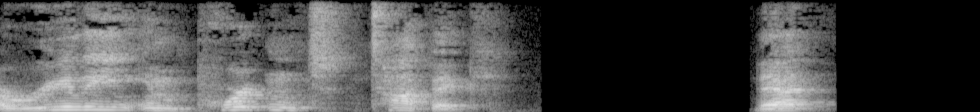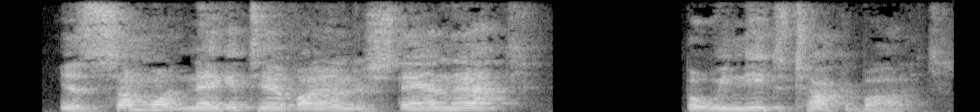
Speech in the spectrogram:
a really important topic that is somewhat negative. I understand that, but we need to talk about it.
